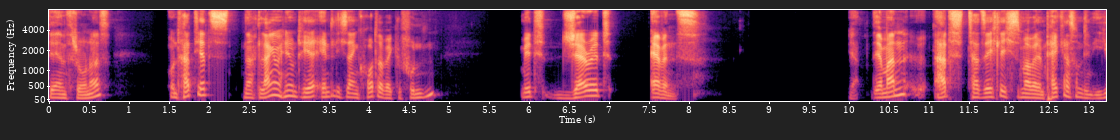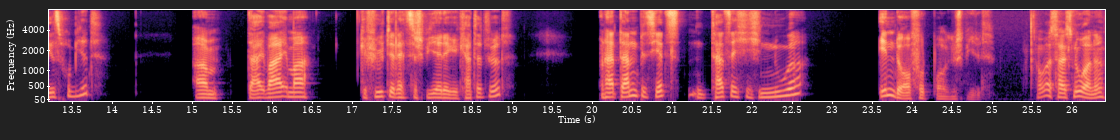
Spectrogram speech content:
der Enthroners und hat jetzt nach langem Hin und Her endlich seinen Quarterback gefunden mit Jared Evans. Ja, der Mann hat tatsächlich es mal bei den Packers und den Eagles probiert. Ähm, da war er immer gefühlt der letzte Spieler, der gecuttet wird. Und hat dann bis jetzt tatsächlich nur Indoor-Football gespielt. Aber Oh, was heißt nur, ne?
